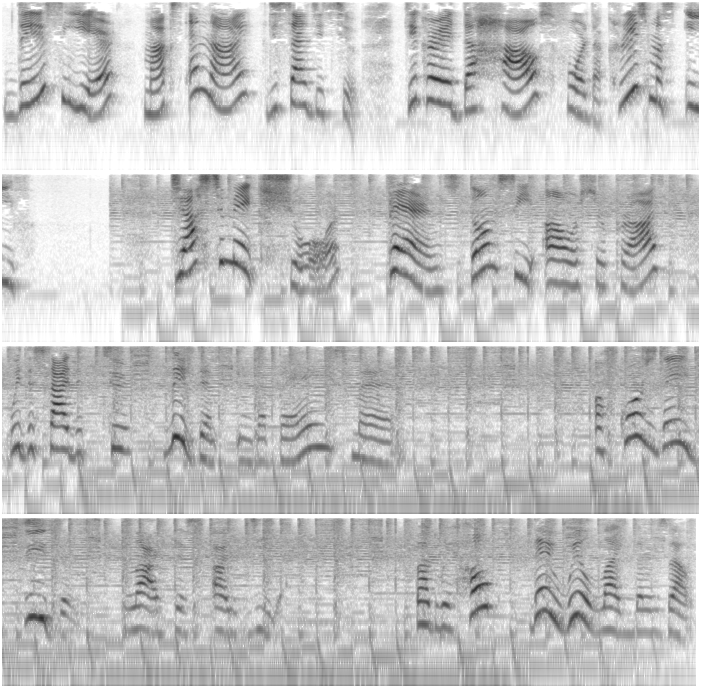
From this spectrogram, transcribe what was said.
This year, Max and I decided to decorate the house for the Christmas Eve. Just to make sure parents don't see our surprise, we decided to leave them in the basement. Of course, they didn't like this idea, but we hope they will like the result.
